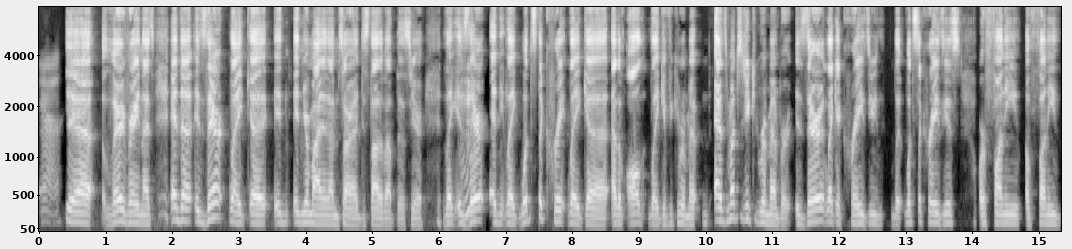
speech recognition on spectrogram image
yeah. Yeah. Very very nice. And uh, is there like uh, in in your mind? And I'm sorry, I just thought about this here. Like, is mm-hmm. there any like what's the crate like uh, out of all like if you can remember as much as you can remember? Is there like a crazy? What's the craziest or funny a funny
